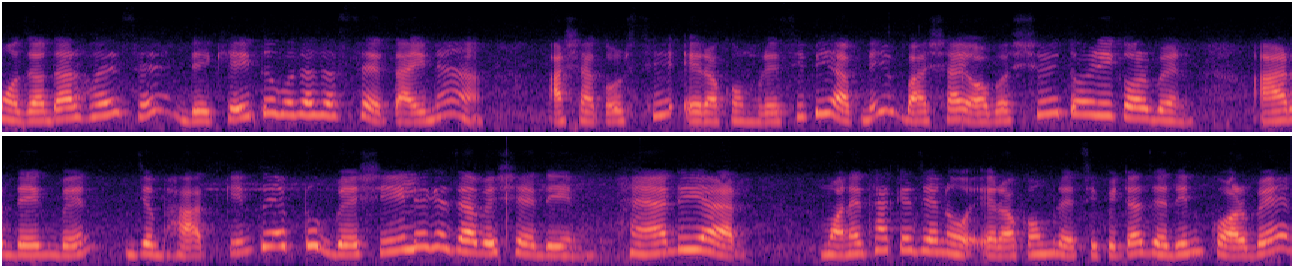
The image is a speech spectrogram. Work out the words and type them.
মজাদার হয়েছে, দেখেই তো বোঝা যাচ্ছে, তাই না? আশা করছি এরকম রেসিপি আপনি বাসায় অবশ্যই তৈরি করবেন। আর দেখবেন যে ভাত কিন্তু একটু বেশিই লেগে যাবে সেদিন। হ্যাঁ ডিয়ার মনে থাকে যেন এরকম রেসিপিটা যেদিন করবেন,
